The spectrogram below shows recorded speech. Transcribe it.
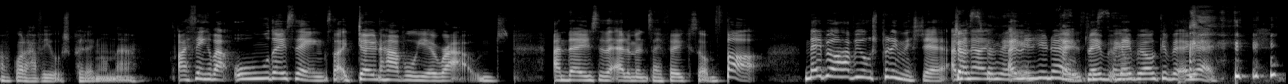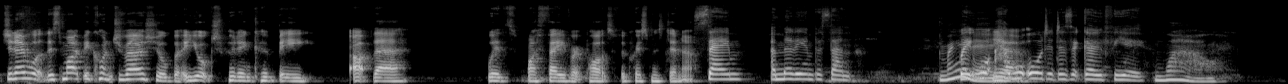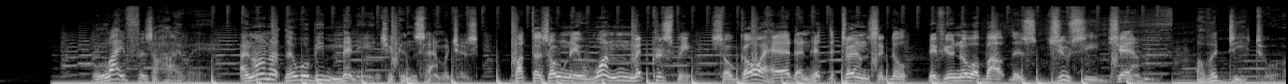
I've got to have a Yorkshire pudding on there. I think about all those things that I don't have all year round, and those are the elements I focus on. But maybe I'll have a Yorkshire pudding this year. I Just mean, I, me. I mean, who knows? Thank Maybe so maybe. I'll give it a go. Do you know what? This might be controversial, but a Yorkshire pudding could be up there with my favourite parts of a Christmas dinner. Same, a million percent. Really? Wait, what, Yeah. how, what order does it go for you? Wow. Life is a highway, and on it there will be many chicken sandwiches. But there's only one McCrispy. So go ahead and hit the turn signal if you know about this juicy gem of a detour.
